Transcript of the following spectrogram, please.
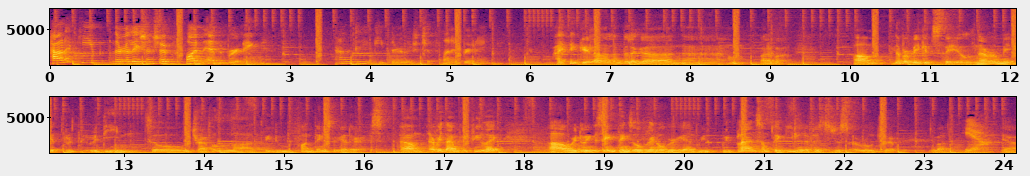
How to keep the relationship fun and burning? How do you keep the relationship fun and burning? I think kailangan lang talaga na, hmm, paano ba? Um, never make it stale, never make it routine. So we travel a lot, we do fun things together. Um, every time we feel like uh, we're doing the same things over and over again, we, we plan something, even if it's just a road trip. Diba? Yeah, Yeah,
